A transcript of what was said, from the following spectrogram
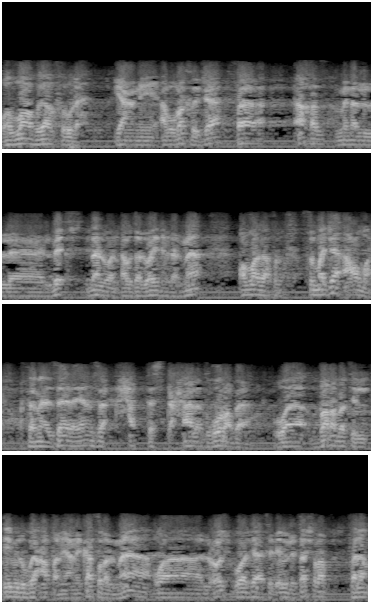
والله يغفر له. يعني أبو بكر جاء فأخذ من البئر دلوا أو دلوين من الماء يغفر. ثم جاء عمر فما زال ينزع حتى استحالت غربا وضربت الإبل بعطن يعني كثر الماء والعشب وجاءت الإبل تشرب فلم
